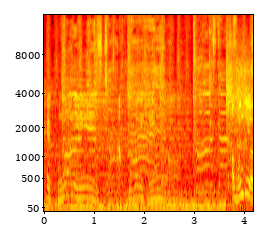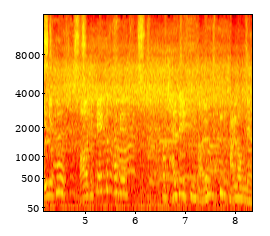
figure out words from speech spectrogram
오, 이렇게 공원이 딱 구성이 돼 있네요. 아, 문도 열리고 아주 깨끗하게 아, 잘 돼 있습니다. 에어컨도 잘 나오네요.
